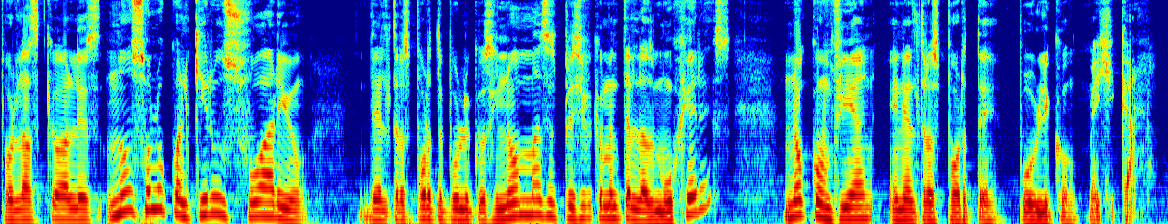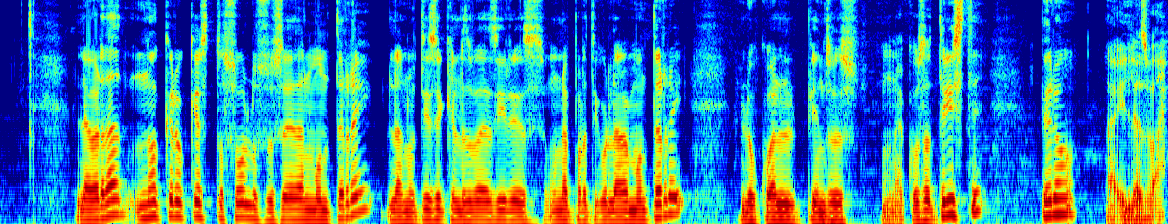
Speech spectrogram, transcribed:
por las cuales no solo cualquier usuario del transporte público, sino más específicamente las mujeres, no confían en el transporte público mexicano. La verdad, no creo que esto solo suceda en Monterrey. La noticia que les voy a decir es una particular en Monterrey, lo cual pienso es una cosa triste, pero ahí les va.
